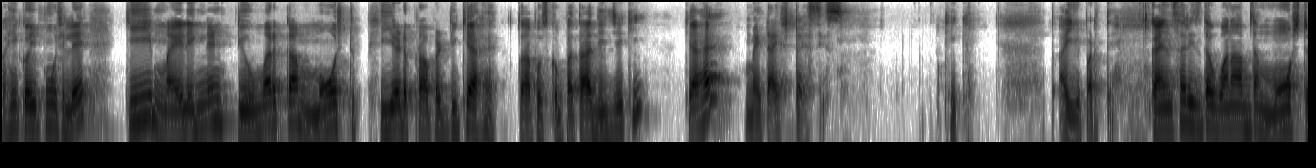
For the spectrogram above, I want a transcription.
कहीं कोई पूछ ले कि मैलिग्नेंट ट्यूमर का मोस्ट फियर्ड प्रॉपर्टी क्या है? तो आप उसको बता दीजिए कि क्या है? मेटास्टेसिस ठीक। तो आइए पढ़ते हैं। Cancer is the one of the most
